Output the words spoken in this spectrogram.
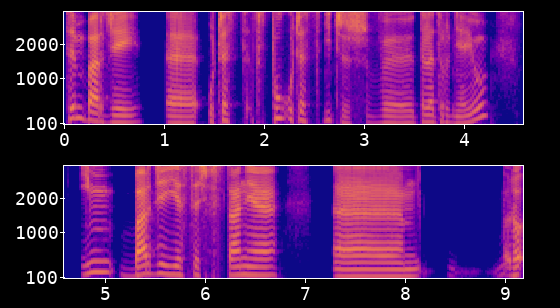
tym bardziej e, uczest, współuczestniczysz w teleturnieju, im bardziej jesteś w stanie em, ro,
